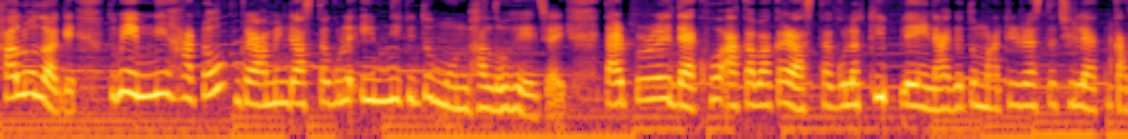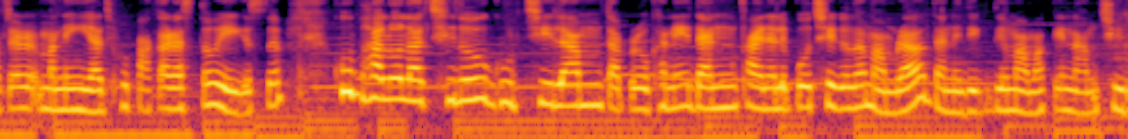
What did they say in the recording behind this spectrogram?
ভালো লাগে। তুমি এমনি হাঁটো, গ্রামীণ রাস্তাগুলো এমনি কিন্তু মন ভালো হয়ে যায়। তারপরে দেখো আঁকা বাঁকা রাস্তাগুলো কি প্লেন আগে তো মাটির রাস্তা ছিল, এখন কাঁচা মানে ইয়া পাকা রাস্তা হয়ে গেছে। খুব ভালো লাগছিল, ঘুরছিলাম, তারপর ওখানে দেন ফাইনালে পৌঁছে গেলাম আমরা। দেন এদিক দিয়ে মামাকে নাম ছিল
